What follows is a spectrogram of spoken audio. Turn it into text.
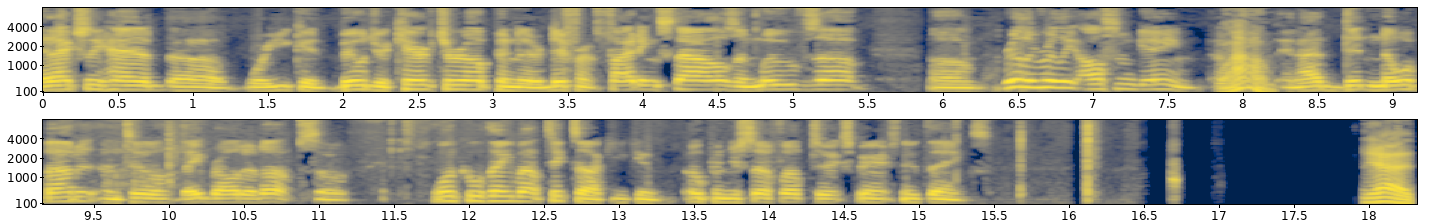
It actually had uh, where you could build your character up and their different fighting styles and moves up. Um, really, really awesome game. Wow. And I didn't know about it until they brought it up. So, one cool thing about TikTok, you can open yourself up to experience new things. Yeah,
